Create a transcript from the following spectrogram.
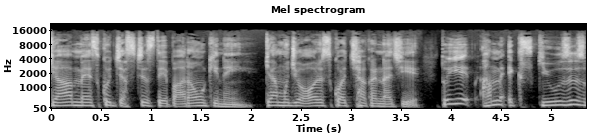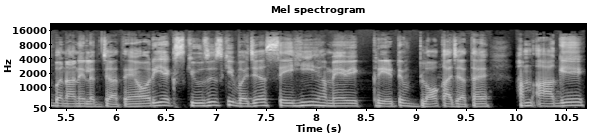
क्या मैं इसको जस्टिस दे पा रहा हूँ कि नहीं? क्या मुझे और इसको अच्छा करना चाहिए? तो ये हम एक्सक्यूजेस बनाने लग जाते हैं और ये एक्सक्यूजेस की वजह से ही हमें एक क्रिएटिव ब्लॉक आ जाता है। हम आगे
